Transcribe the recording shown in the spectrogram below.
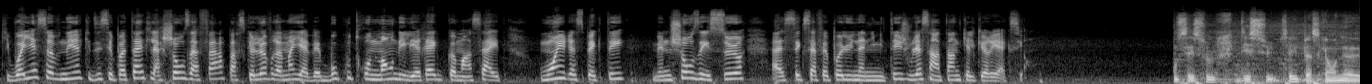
qui voyaient ça venir, qui disaient c'est peut-être la chose à faire parce que là, vraiment, il y avait beaucoup trop de monde et les règles commençaient à être moins respecté. Mais une chose est sûre, euh, c'est que ça fait pas l'unanimité. Je vous laisse entendre quelques réactions. c'est sûr, je suis déçu, tu sais, parce qu'on a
